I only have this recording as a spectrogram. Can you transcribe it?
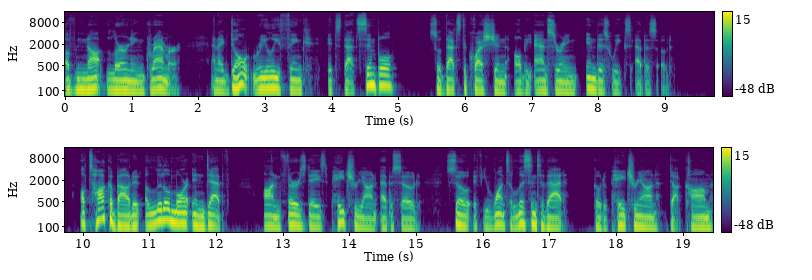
of not learning grammar. And I don't really think it's that simple. So that's the question I'll be answering in this week's episode. I'll talk about it a little more in depth on Thursday's Patreon episode. So if you want to listen to that, go to patreon.com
